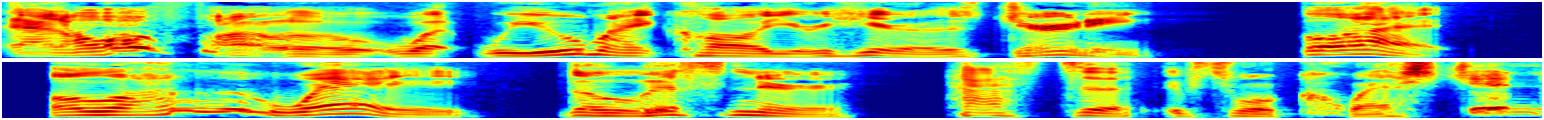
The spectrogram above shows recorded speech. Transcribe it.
at all follow what you might call your hero's journey. But along the way, the listener has to, to a question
